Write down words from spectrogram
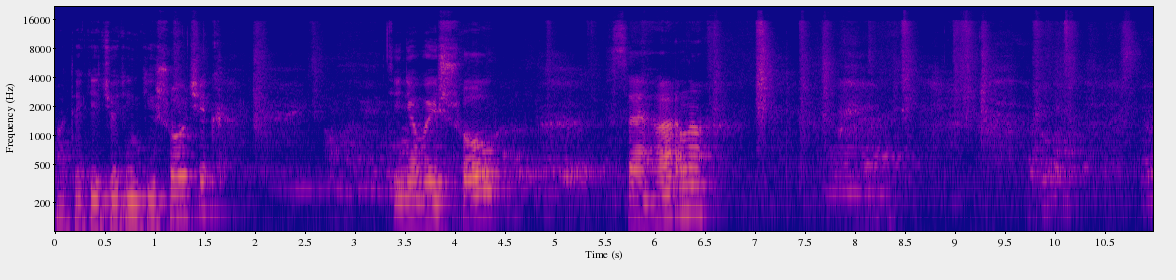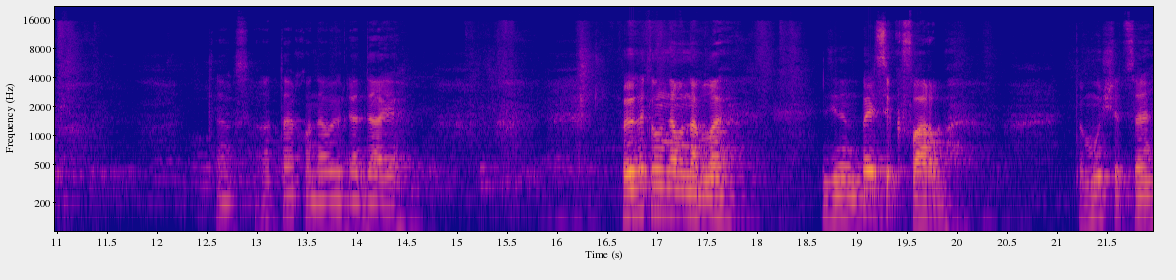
Отакий чотенький шовчик. Тіньовий шов. Все гарно. Так, отак вона виглядає. Виготовлена вона була з Inen Basic Farb, тому що це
